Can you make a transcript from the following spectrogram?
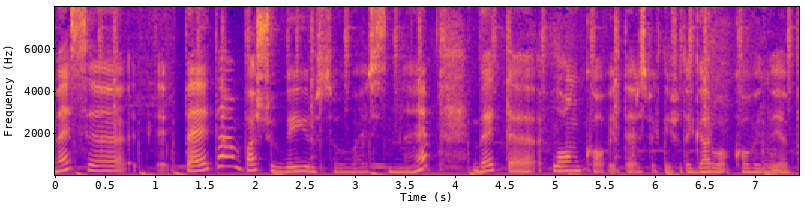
Mēs pētām pašu vīrusu vairs ne, bet long Covid, respektīvi šo garo Covid. Jeb,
